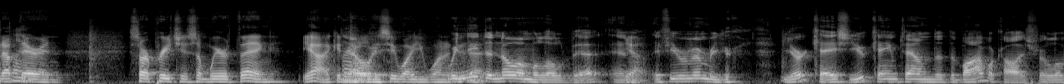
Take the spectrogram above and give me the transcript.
get up there and start preaching some weird thing. Yeah, I can Right. totally We- see why you want to We do need that. to know them a little bit. And Yeah. if you remember your your case, you came down to the Bible college for a little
